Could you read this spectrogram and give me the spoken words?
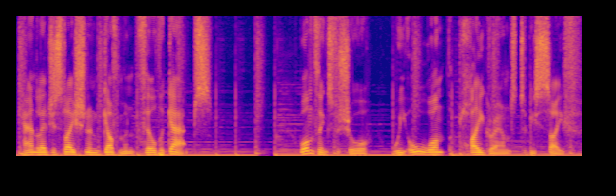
Can legislation and government fill the gaps? One thing's for sure we all want the playground to be safe.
